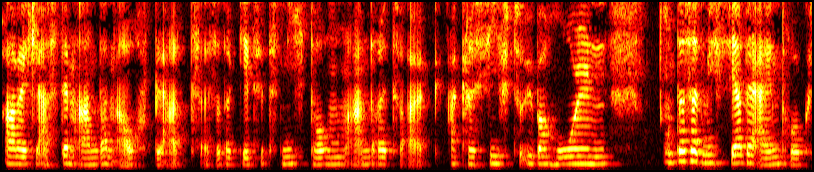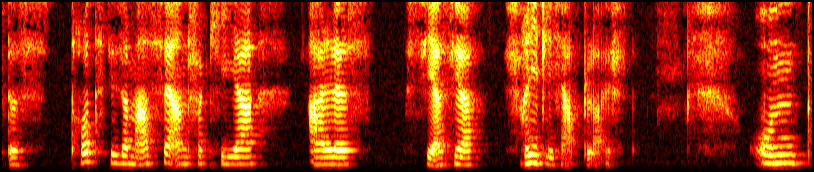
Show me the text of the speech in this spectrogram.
aber ich lasse dem anderen auch Platz. Also da geht es jetzt nicht darum, andere zu ag aggressiv zu überholen. Und das hat mich sehr beeindruckt, dass trotz dieser Masse an Verkehr alles sehr, sehr friedlich abläuft. Und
